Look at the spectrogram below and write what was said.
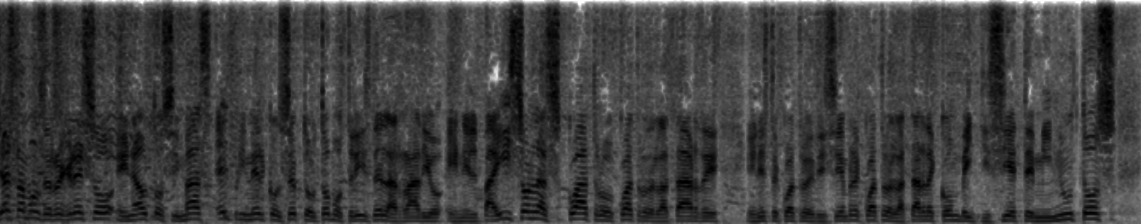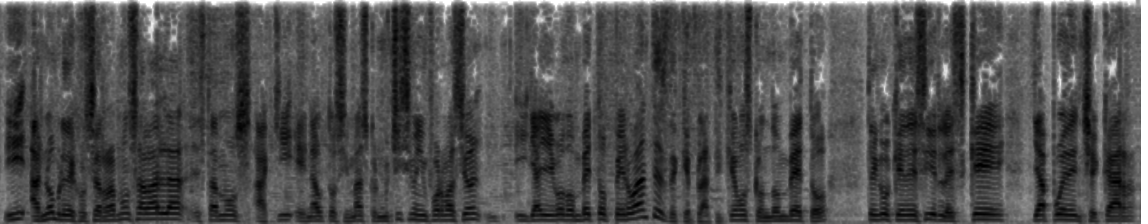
Ya estamos de regreso en Autos y más, el primer concepto automotriz de la radio en el país. Son las 4, 4 de la tarde en este 4 de diciembre, 4 de la tarde con 27 minutos. Y a nombre de José Ramón Zavala, estamos aquí en Autos y más con muchísima información y ya llegó Don Beto, pero antes de que platiquemos con Don Beto, tengo que decirles que ya pueden checar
